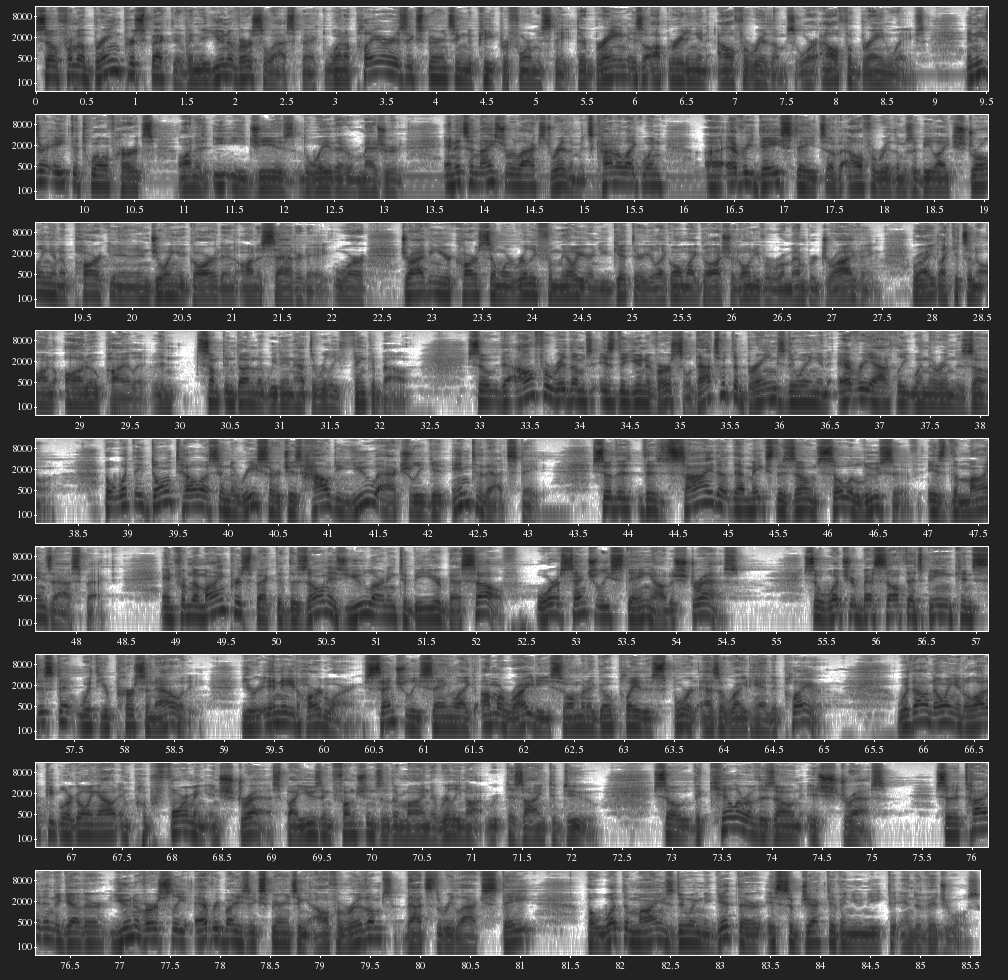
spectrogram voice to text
So from a brain perspective and a universal aspect, when a player is experiencing the peak performance state, their brain is operating in alpha rhythms or alpha brain waves. And these are 8 to 12 hertz on an EEG is the way they're measured. And it's a nice relaxed rhythm. It's kind of like when uh, everyday states of alpha rhythms would be like strolling in a park and enjoying a garden on a Saturday or driving your car somewhere really familiar and you get there, you're like, oh my gosh, I don't even remember driving, right? Like it's an on autopilot and something done that we didn't have to really think about. So the alpha rhythms is the universal. That's what the brain's doing in every athlete when they're in the zone. But what they don't tell us in the research is how do you actually get into that state? So the, the side that makes the zone so elusive is the mind's aspect. And from the mind perspective, the zone is you learning to be your best self or essentially staying out of stress. So what's your best self? That's being consistent with your personality, your innate hardwiring, essentially saying like, I'm a righty, so I'm going to go play this sport as a right-handed player. Without knowing it, a lot of people are going out and performing in stress by using functions of their mind they're really not designed to do. So the killer of the zone is stress. So to tie it in together, universally, everybody's experiencing alpha rhythms. That's the relaxed state. But what the mind's doing to get there is subjective and unique to individuals.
